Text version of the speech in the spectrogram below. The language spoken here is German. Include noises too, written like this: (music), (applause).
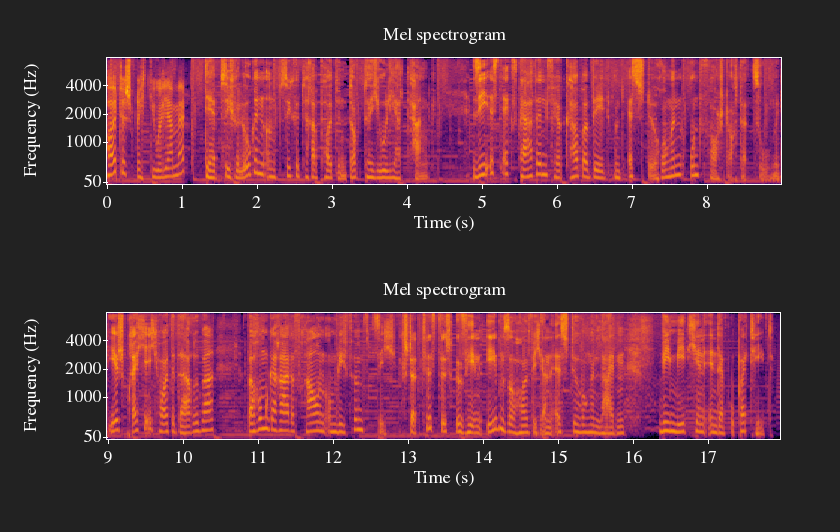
Heute spricht Julia mit der Psychologin und Psychotherapeutin Dr. Julia Tank. Sie ist Expertin für Körperbild und Essstörungen und forscht auch dazu. Mit ihr spreche ich heute darüber, warum gerade Frauen um die 50 statistisch gesehen ebenso häufig an Essstörungen leiden wie Mädchen in der Pubertät.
